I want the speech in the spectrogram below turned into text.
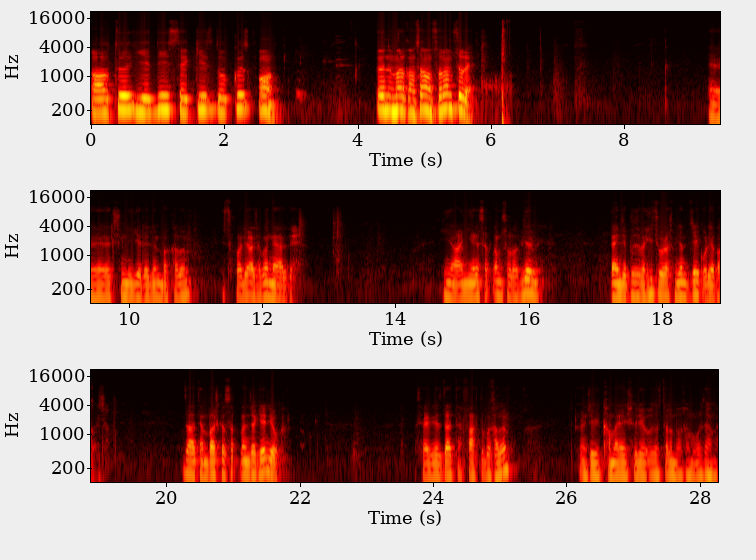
6, 7, 8, 9, 10. Önüm arkam sağım solum söyle. Evet şimdi gelelim bakalım. Yusuf Ali acaba nerede? Yine aynı yere saklamış olabilir mi? Bence bu sefer hiç uğraşmayacağım. Direkt oraya bakacağım. Zaten başka saklanacak yer yok. Biraz daha farklı bakalım. Önce bir kamerayı şöyle uzatalım bakalım orada mı?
